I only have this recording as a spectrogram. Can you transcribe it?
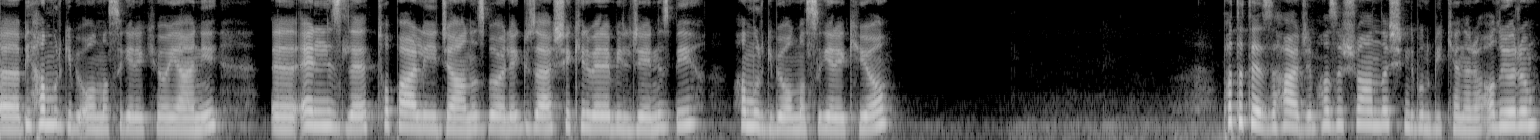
Ee, bir hamur gibi olması gerekiyor yani. Ee, elinizle toparlayacağınız böyle güzel şekil verebileceğiniz bir hamur gibi olması gerekiyor. Patatesli harcım hazır şu anda. Şimdi bunu bir kenara alıyorum.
